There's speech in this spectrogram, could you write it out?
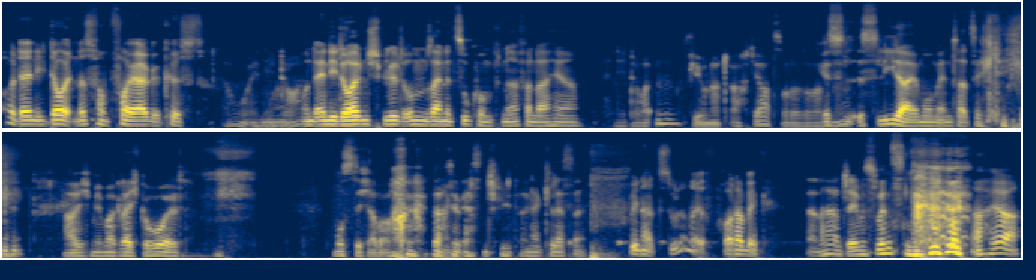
Und Andy Dalton ist vom Feuer geküsst. Oh, Andy Dalton. Und Andy Dalton spielt um seine Zukunft, ne? Von daher Andy Dalton, 408 Yards oder sowas. ist, ne? ist Leader im Moment tatsächlich. Habe ich mir mal gleich geholt. Musste ich aber auch nach dem ersten Spieltag. Na klasse. Wen hattest du denn als Quarterback? Na, James Winston. Ach ja.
